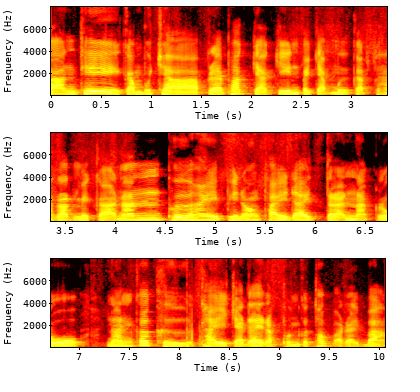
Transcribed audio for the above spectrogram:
การที่กัมพูชาแปรพักจากจีนไปจับมือกับสหรัฐอเมริกานั้น เพื่อให้พี่น้องไทยได้ตระหนักรู้ นั้นก็คือไทยจะได้รับผลกระทบอะไรบ้าง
